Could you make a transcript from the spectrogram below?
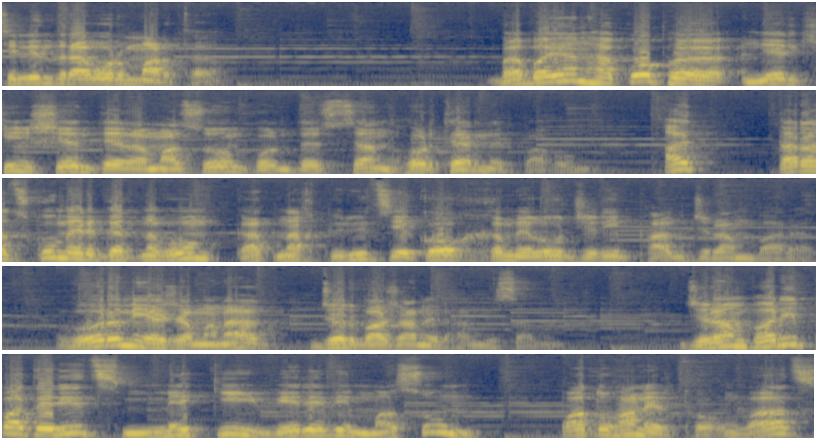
Ցիլինդրավոր մարդը Բաբայան Հակոբը ներքին շեն տեղամասում կոլտնտեսության հորթերն էր պահում։ Այդ տարածքում էր գտնվում կատնախբյուրից եկող խմելու ջրի փակ ջրամբարը, որը միաժամանակ ջրբաժան էր հանդիսանում։ Ջրամբարի պատերից մեկի վերևի մասում պատուհան էր թողնված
